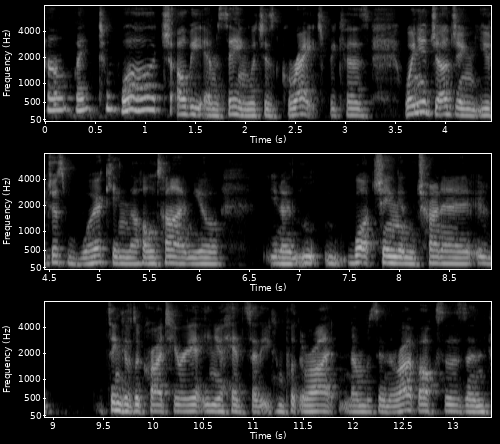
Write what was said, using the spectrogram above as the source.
can't wait to watch. I'll be emceeing which is great because when you're judging you're just working the whole time. You're you know watching and trying to think of the criteria in your head so that you can put the right numbers in the right boxes and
